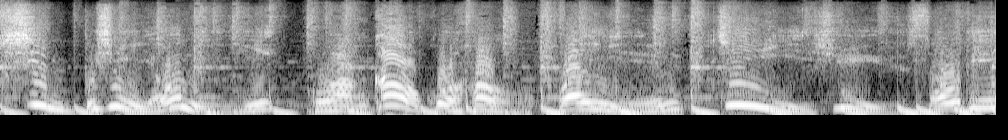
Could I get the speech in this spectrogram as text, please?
信不信由你。广告过后，欢迎继续收听。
